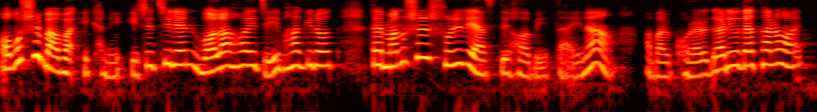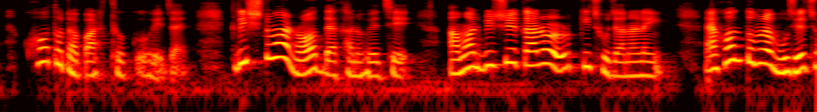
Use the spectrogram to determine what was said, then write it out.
অবশ্যই বাবা এখানে এসেছিলেন। বলা হয় যে ভাগীরথ, তাই মানুষের শরীরে আসতে হবে, তাই না? আবার ঘোড়ার গাড়িও দেখানো হয়। কতটা পার্থক্য হয়ে যায়। কৃষ্ণ আর রথ দেখানো হয়েছে। আমার বিষয়ে কারোর কিছু জানা নেই। এখন তোমরা বুঝেছ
